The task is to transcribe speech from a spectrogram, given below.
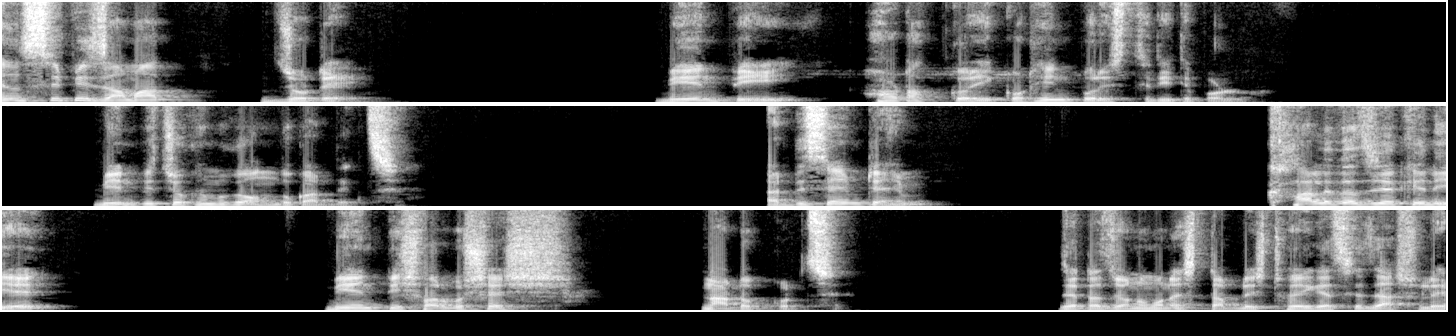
এনসিপি জামাত জোটে বিএনপি হঠাৎ করেই কঠিন পরিস্থিতিতে পড়ল। বিএনপি চোখে মুখে অন্ধকার দেখছে। At the same time Khaleda জিয়াকে নিয়ে বিএনপি সর্বশেষ নাটক করছে, যেটা জনমন এস্টাবলিশড হয়ে গেছে যে আসলে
